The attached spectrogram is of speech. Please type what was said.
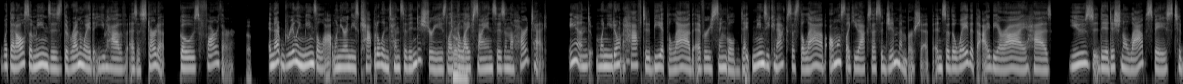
what that also means is the runway that you have as a startup goes farther. Yep. And that really means a lot when you're in these capital intensive industries like the life sciences and the hard tech. And when you don't have to be at the lab every single day, it means you can access the lab almost like you access a gym membership. And so the way that the IBRI has used the additional lab space to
